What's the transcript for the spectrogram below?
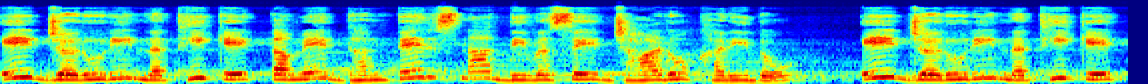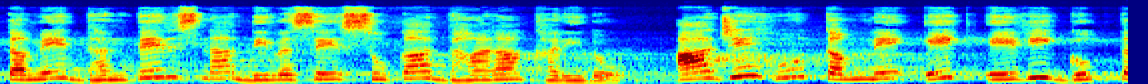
એ જરૂરી નથી કે તમે ધનતેરસના દિવસે ઝાડુ ખરીદો. એ જરૂરી નથી કે તમે ધનતેરસના દિવસે સૂકા ધાણા ખરીદો. આજે હું તમને એક એવી ગુપ્ત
